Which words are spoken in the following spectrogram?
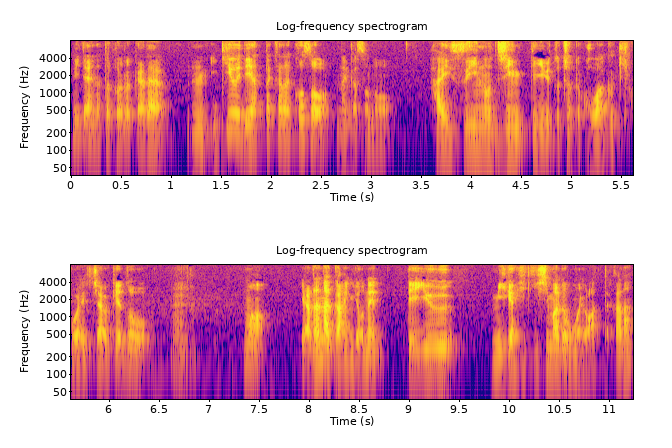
みたいなところから、うん、勢いでやったからこそなんかその排水の陣っていうとちょっと怖く聞こえちゃうけどまあやらなあかんよねっていう身が引き締まる思いはあったかな。っ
